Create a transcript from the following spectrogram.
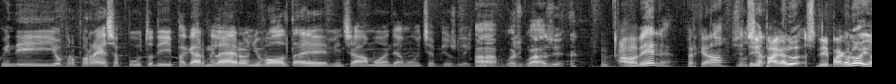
Quindi io proporrei a Saputo di pagarmi l'aereo ogni volta e vinciamo e andiamo in Champions League. Ah, quasi quasi. Ah, va bene, perché no? Se Non te li sar- paga lui, se te li paga lui, io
